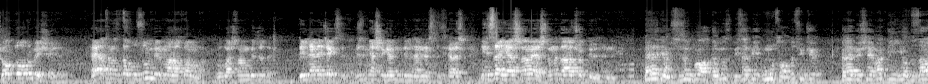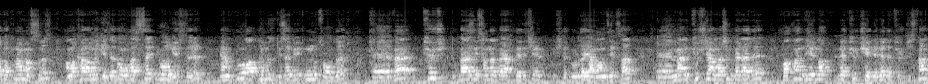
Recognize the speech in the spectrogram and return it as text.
çok doğru bir şeydir. Hayatınızda uzun bir maraton var. Bu başlangıcıdır. Dinleneceksiniz. Bizim yaşa gelin dinlenirsiniz. Yaş, insan yaşlana yaşlana daha çok dinlenir. Belə deyəm, sizin bu addımınız bizə bir umut oldu. Çünki belə bir şey var, bir yıldızlara dokunamazsınız ama karanlık gecədə onlar sizə yol gösterir. Yəni bu addımımız bizə bir umut oldu. Ee, və Türk, bəzi insanlar bayaq dedi ki, işte burada yabancıysa, e, mənim Türkçə anlaşım belədir. Vatan deyir, nə, Türkiye'dir, nə də Türkistan.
